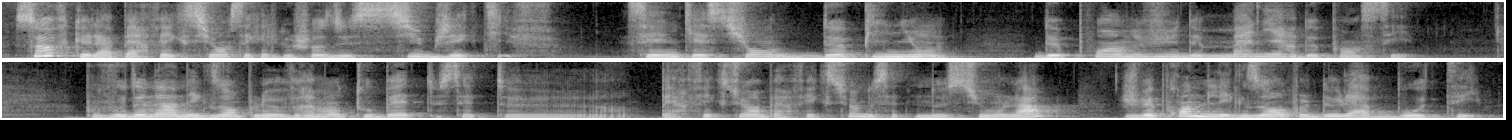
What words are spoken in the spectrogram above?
Sauf que la perfection, c'est quelque chose de subjectif. C'est une question d'opinion, de point de vue, de manière de penser. Pour vous donner un exemple vraiment tout bête de cette euh, perfection, imperfection, de cette notion-là, je vais prendre l'exemple de la beauté.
